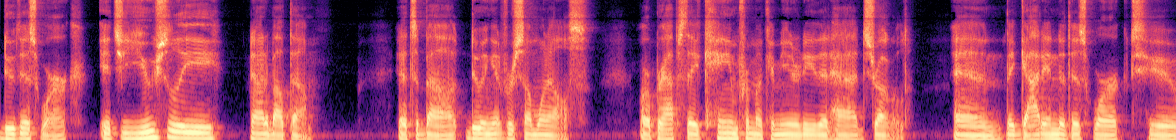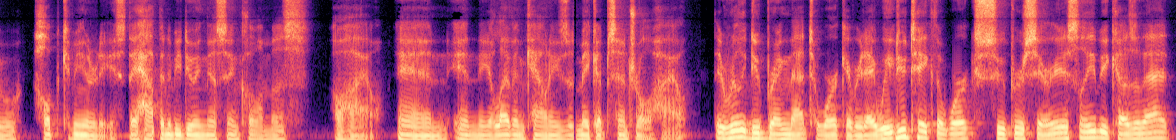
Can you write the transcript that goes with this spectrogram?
do this work, it's usually not about them. It's about doing it for someone else. Or perhaps they came from a community that had struggled and they got into this work to help communities. They happen to be doing this in Columbus, Ohio, and in the 11 counties that make up central Ohio. They really do bring that to work every day. We do take the work super seriously because of that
